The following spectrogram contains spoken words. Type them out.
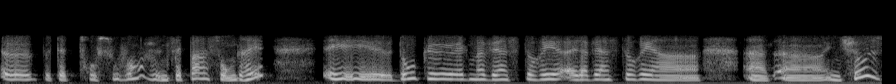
peut-être trop souvent, je ne sais pas à son gré. Et euh, donc, euh, elle m'avait instauré, elle avait instauré un, un, une chose.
